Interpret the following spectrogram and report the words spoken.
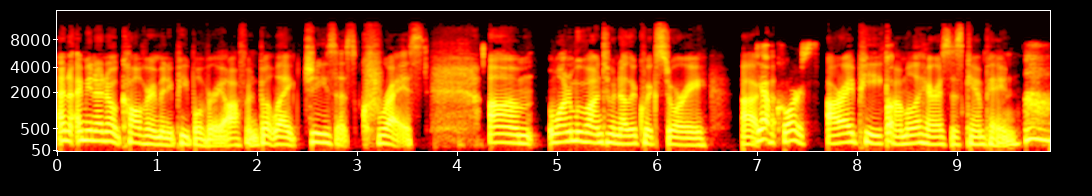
and I mean, I don't call very many people very often, but like Jesus Christ. Um, want to move on to another quick story. Uh, yeah, of course. R.I.P. Kamala Harris's campaign.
